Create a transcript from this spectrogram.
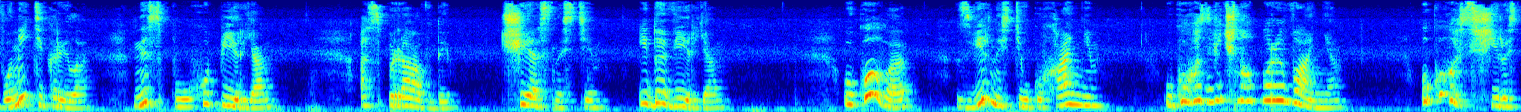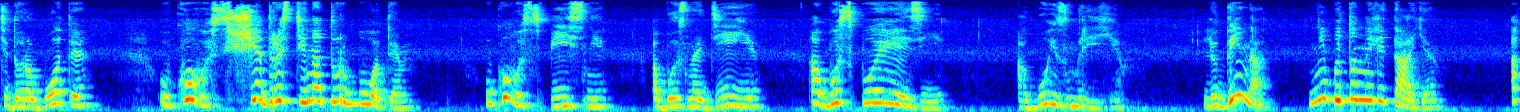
Вони ті крила не з пуху пір'я, а з правди, чесності і довір'я. У кого з вірності у коханні, у кого з вічного поривання, у кого з щирості до роботи, у кого з щедрості на турботи, у кого з пісні, або з надії, або з поезії, або із мрії. Людина нібито не літає,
